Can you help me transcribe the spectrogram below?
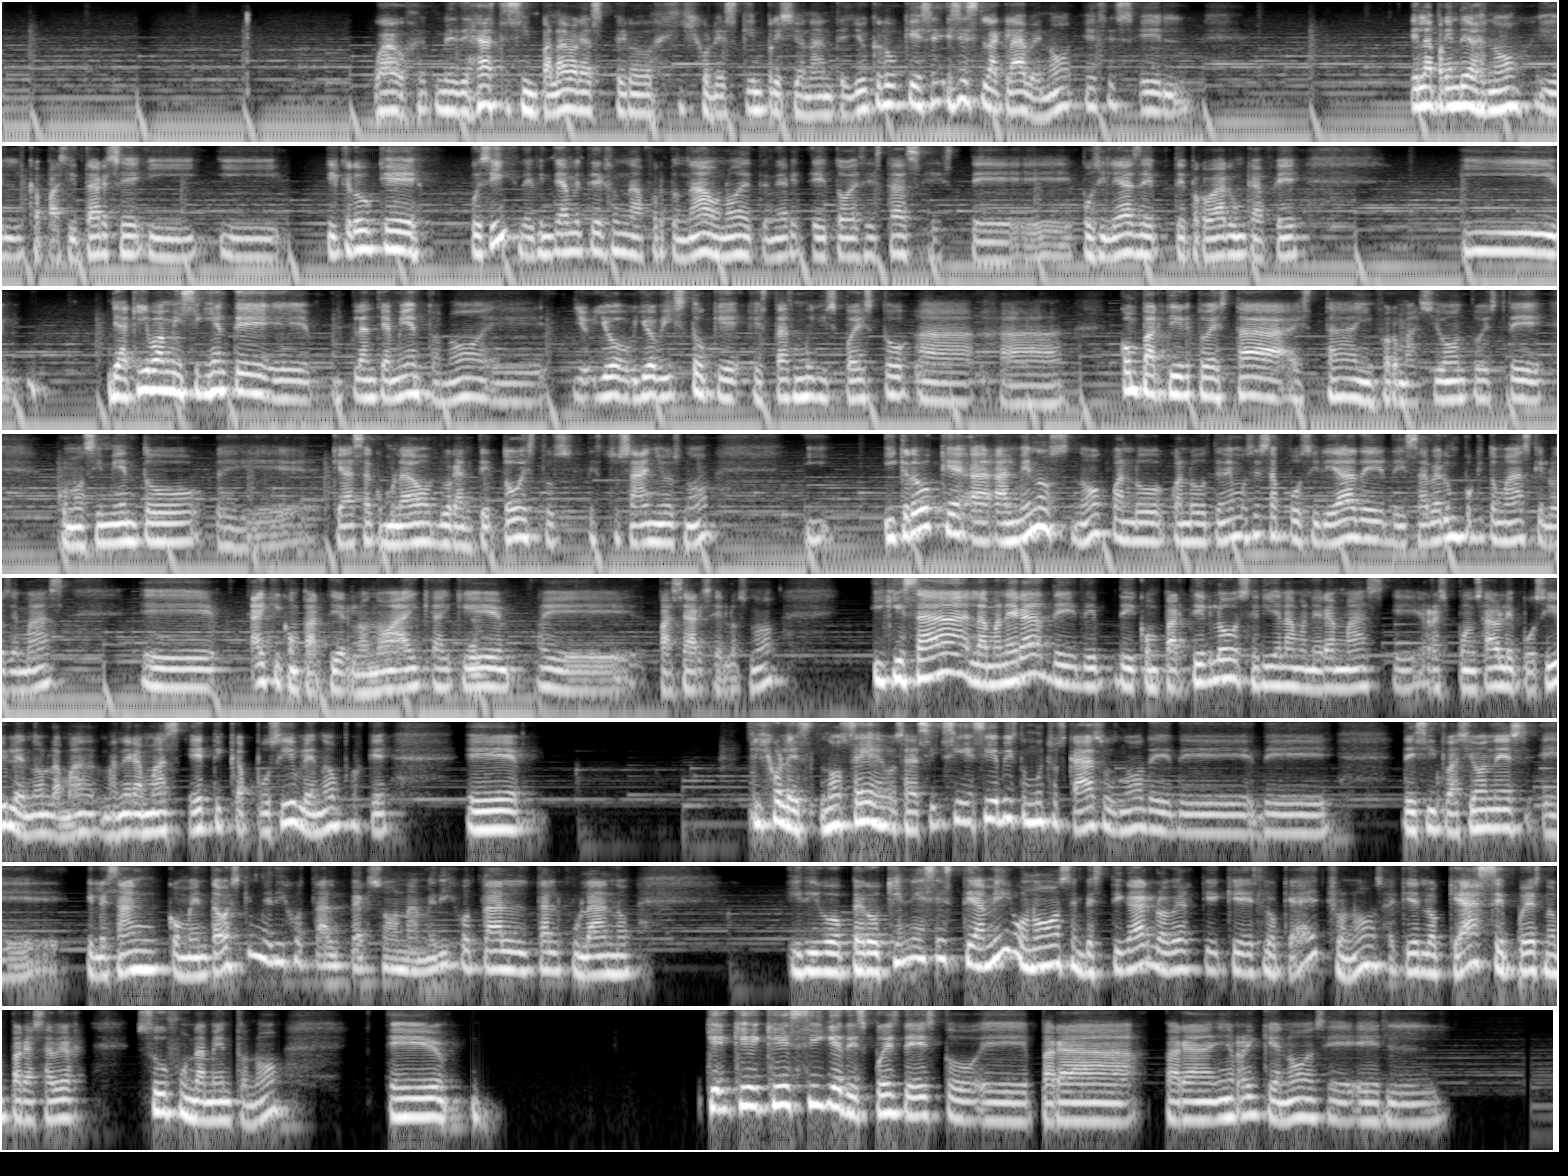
Wow, me dejaste sin palabras, pero híjoles, qué impresionante. Yo creo que esa es la clave, ¿no? Ese es el, el aprender, ¿no? El capacitarse y, y creo que pues sí, definitivamente es un afortunado, ¿no? De tener eh, todas estas este, posibilidades de, probar un café. Y de aquí va mi siguiente eh, planteamiento, ¿no? Eh, yo, yo, he visto que, estás muy dispuesto a, compartir toda esta, esta información, todo este conocimiento que has acumulado durante todos estos, estos años, ¿no? Y, y creo que al menos, ¿no? Cuando, cuando tenemos esa posibilidad de, saber un poquito más que los demás, eh, hay que compartirlo, ¿no? Hay, hay que eh, pasárselos, ¿no? Y quizá la manera de, compartirlo sería la manera más eh, responsable posible, ¿no? La manera más ética posible, ¿no? Porque, híjoles, no sé, o sea, sí, sí, sí he visto muchos casos, ¿no? de, de situaciones eh, que les han comentado, es que me dijo tal persona, me dijo tal, tal fulano. Y digo, pero ¿quién es este amigo? No vamos a investigarlo, a ver qué, qué es lo que ha hecho, ¿no? O sea, qué es lo que hace, pues, ¿no? Para saber su fundamento, ¿no? Eh, ¿qué, qué, qué, sigue después de esto eh, para, para Enrique, ¿no? El,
